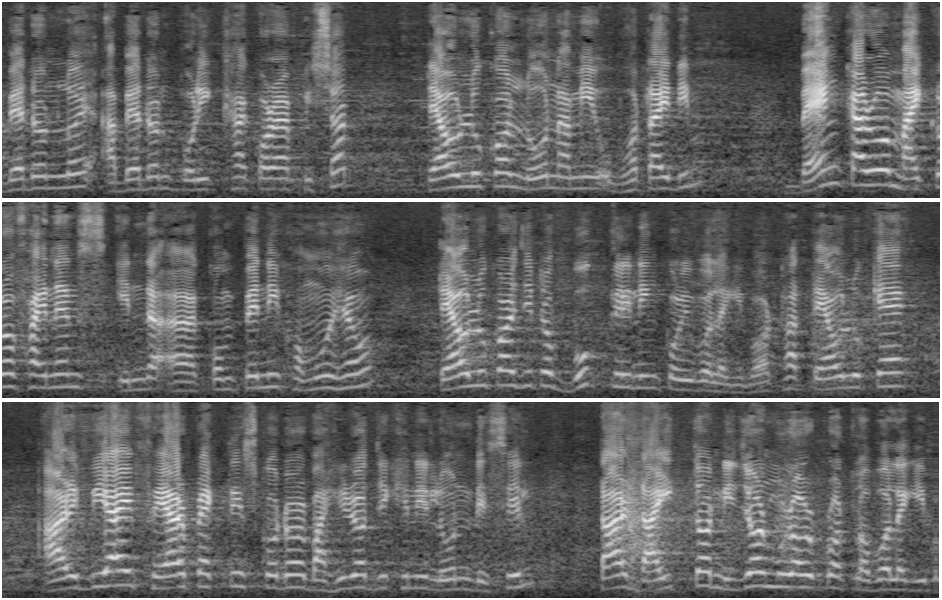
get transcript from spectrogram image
আবেদন লৈ আবেদন পৰীক্ষা কৰাৰ পিছত তেওঁলোকৰ লোন আমি উভতাই দিম। বেংক আৰু মাইক্ৰ' ফাইনেন্স ইণ্ডা কোম্পেনীসমূহেও তেওঁলোকৰ যিটো বুক ক্লিনিং কৰিব লাগিব অৰ্থাৎ তেওঁলোকে R B I fair practice কোডৰ বাহিৰত যিখিনি লোন দিছিল তাৰ দায়িত্ব নিজৰ মূৰৰ ওপৰত ল'ব লাগিব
